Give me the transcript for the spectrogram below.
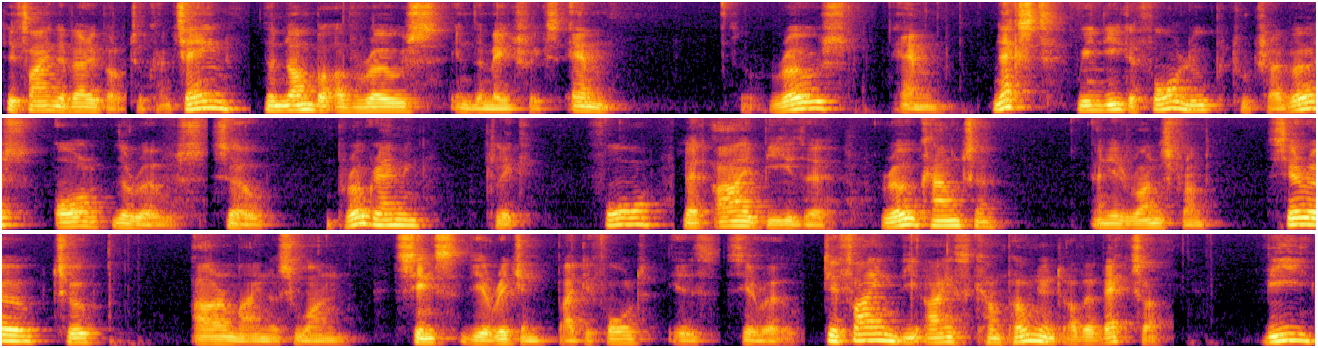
define a variable to contain the number of rows in the matrix M. So rows M. Next, we need a for loop to traverse all the rows. So programming, click for, let i be the row counter, and it runs from 0 to r minus 1, since the origin by default is 0. Define the ith component of a vector v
